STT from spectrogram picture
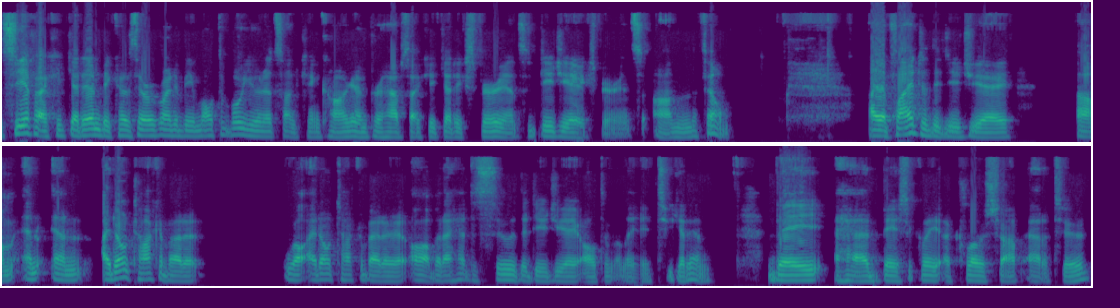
see if I could get in because there were going to be multiple units on King Kong, and perhaps I could get experience, DGA experience on the film. I applied to the DGA, um, and and I don't talk about it. Well, I don't talk about it at all, but I had to sue the DGA ultimately to get in. They had basically a closed shop attitude.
